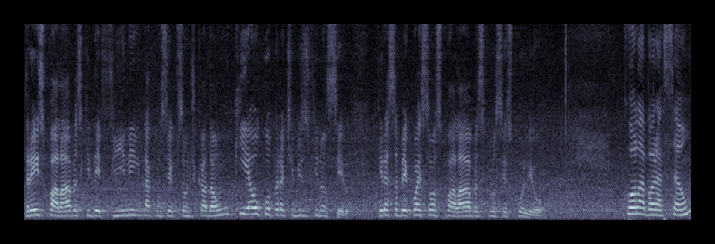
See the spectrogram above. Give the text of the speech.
Três palavras que definem na concepção de cada um o que é o cooperativismo financeiro. Queria saber quais são as palavras que você escolheu. Colaboração,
